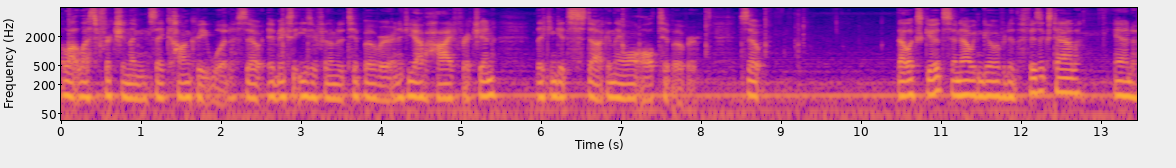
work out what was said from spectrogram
a lot less friction than say concrete would. So it makes it easier for them to tip over. And if you have high friction, they can get stuck and they won't all tip over. So that looks good. So now we can go over to the physics tab and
